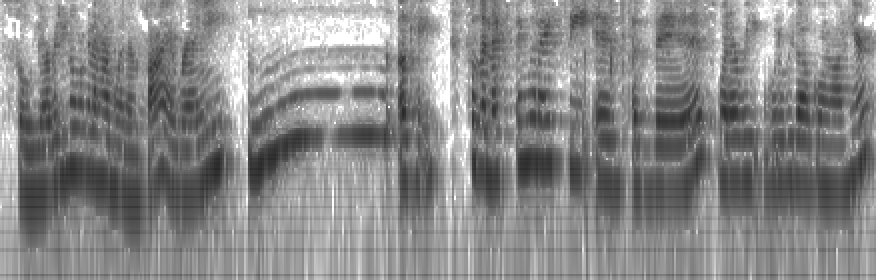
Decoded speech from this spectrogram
So you already know we're gonna have more than five, right? Ooh. Okay, so the next thing that I see is this. What are we, what do we got going on here?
